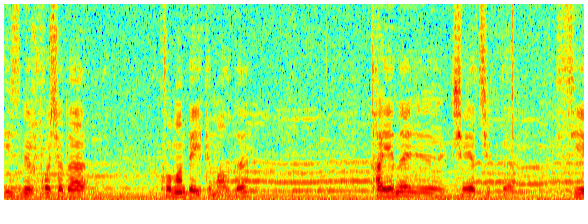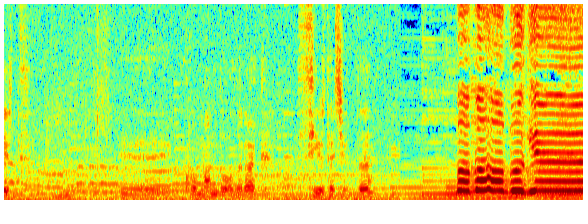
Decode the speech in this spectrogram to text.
İzmir Foça'da komando eğitim aldı. Tayini e, şeye çıktı. Siirt e, komando olarak Siirt'e çıktı. Baba bugün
